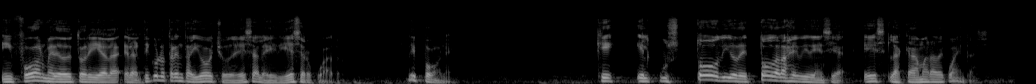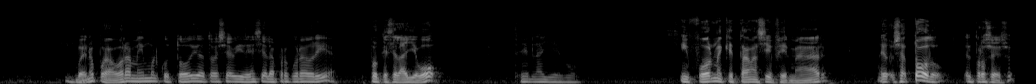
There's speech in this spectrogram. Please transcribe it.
informe de auditoría. El artículo 38 de esa ley 1004 dispone que el custodio de todas las evidencias es la Cámara de Cuentas. Bueno, pues ahora mismo el custodio de toda esa evidencia es la Procuraduría, porque se la llevó. Se la llevó. Informes que estaban sin firmar, eh, o sea, todo el proceso.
